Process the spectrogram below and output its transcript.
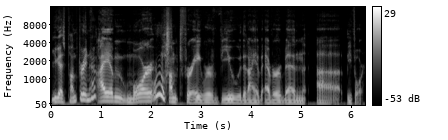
you guys pumped right now? I am more Oof. pumped for a review than I have ever been uh, before.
